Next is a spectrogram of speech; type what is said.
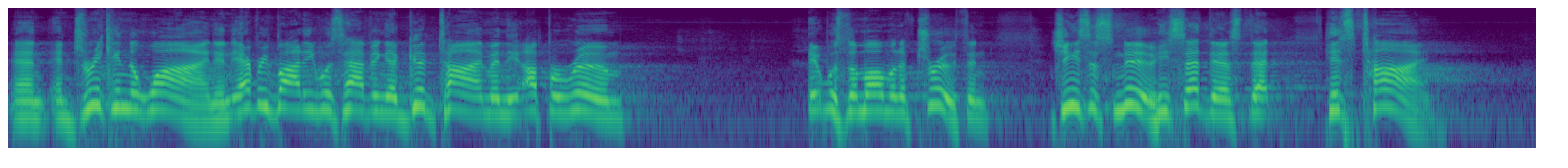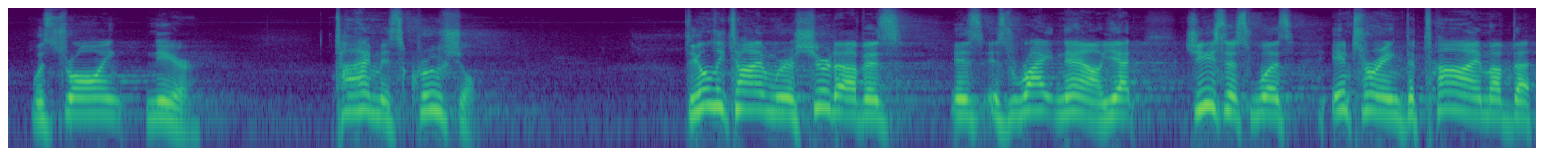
and, and drinking the wine, and everybody was having a good time in the upper room, it was the moment of truth. And Jesus knew, he said this, that his time was drawing near. Time is crucial. The only time we're assured of is, is, is right now, yet Jesus was entering the time of the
